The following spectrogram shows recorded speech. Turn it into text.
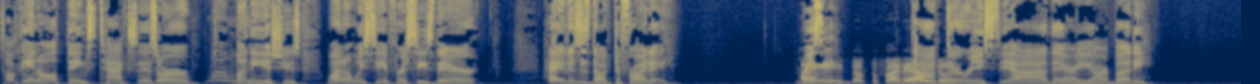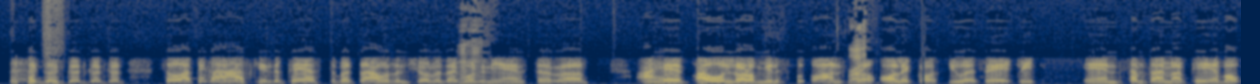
talking all things taxes or well, money issues. Why don't we see if Rissy's there? Hey, this is Dr. Friday. Hi, Risi? Dr. Friday. How are you Dr. doing? Risi. Ah, there you are, buddy. good, good, good, good. So I think I asked you in the past, but I wasn't sure whether I got Mm-hmm. any answer. Uh, I have I own a lot of municipal bonds Right. uh, all across USA, actually, and sometimes I pay above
